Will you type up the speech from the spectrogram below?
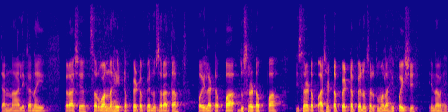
त्यांना आले का नाही? तर असे सर्वांना हे टप्प्याटप्प्यानुसार आता पहिला टप्पा दुसरा टप्पा तिसरा टप्पा अशा टप्प्याटप्प्यानुसार तुम्हाला हे पैसे येणार आहेत.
